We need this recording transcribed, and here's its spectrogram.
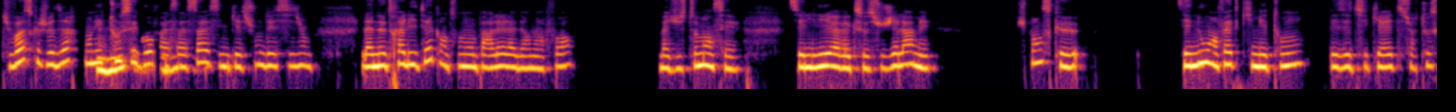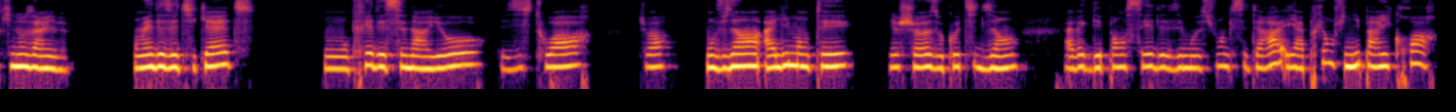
Tu vois ce que je veux dire? On est mhm. tous égaux face à mhm. ça, c'est une question de décision. La neutralité, quand on en parlait la dernière fois, bah justement, c'est, c'est lié avec ce sujet-là, mais je pense que c'est nous en fait qui mettons des étiquettes sur tout ce qui nous arrive on met des étiquettes, on crée des scénarios, des histoires, tu vois. On vient alimenter les choses au quotidien, avec des pensées, des émotions, etc. Et après, on finit par y croire.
